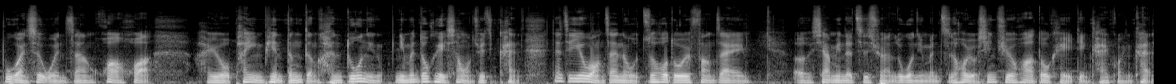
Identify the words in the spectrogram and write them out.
不管是文章、画画，还有拍影片等等，很多你你们都可以上网去看。那这些网站呢，我之后都会放在呃下面的资讯，如果你们之后有兴趣的话，都可以点开观看。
